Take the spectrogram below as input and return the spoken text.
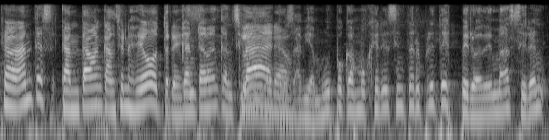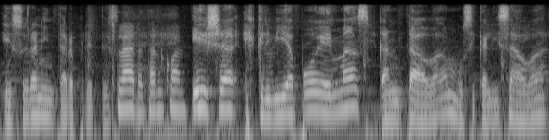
Claro, antes cantaban canciones de otros. Cantaban canciones de otros. Había muy pocas mujeres intérpretes, pero además eran, eso eran intérpretes. Claro, tal cual. Ella escribía poemas, cantaba, musicalizaba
